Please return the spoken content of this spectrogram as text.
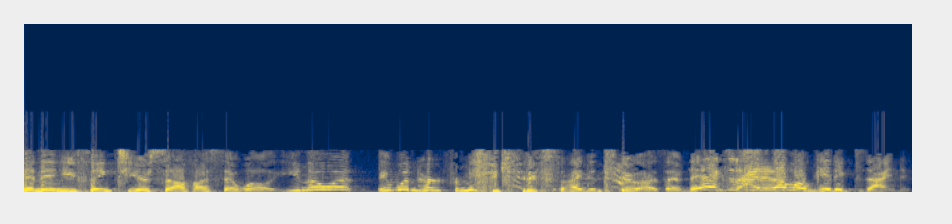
And then you think to yourself, I said, well, you know what? It wouldn't hurt for me to get excited too. I said, they're excited. I'm going to get excited.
